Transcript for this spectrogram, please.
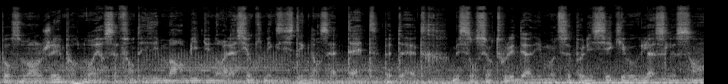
Pour se venger, pour nourrir sa fantaisie morbide d'une relation qui n'existait que dans sa tête, peut-être. Mais ce sont surtout les derniers mots de ce policier qui vous glace le sang.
